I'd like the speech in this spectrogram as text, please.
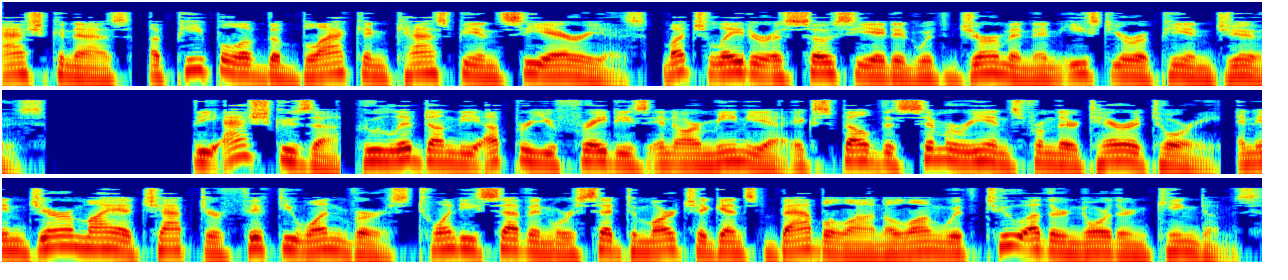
Ashkenaz, a people of the Black and Caspian Sea areas, much later associated with German and East European Jews. The Ashkuza, who lived on the upper Euphrates in Armenia expelled the Cimmerians from their territory, and in Jeremiah chapter 51 verse 27 were said to march against Babylon along with two other northern kingdoms.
